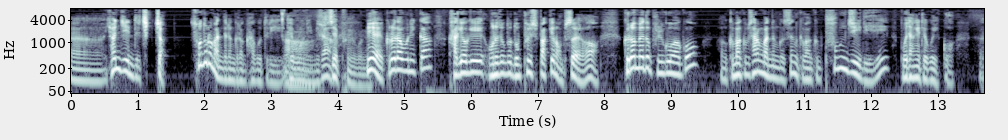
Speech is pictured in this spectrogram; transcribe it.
어, 현지인들이 직접 손으로 만드는 그런 가구들이 대부분입니다. 아, 수제품이군요. 예, 그러다 보니까 가격이 어느 정도 높을 수밖에 없어요. 그럼에도 불구하고 어, 그만큼 사랑받는 것은 그만큼 품질이 보장이 되고 있고 어,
